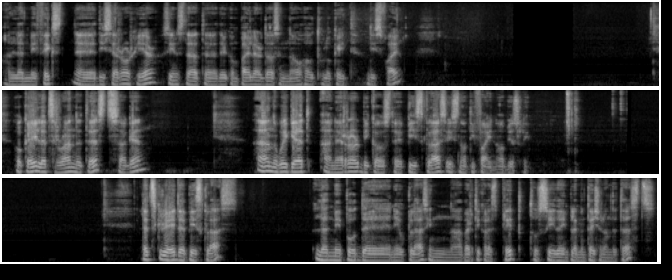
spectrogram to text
And let me fix uh, this error here. Seems that uh, the compiler doesn't know how to locate this file. Okay, let's run the tests again. And we get an error because the piece class is not defined, obviously. Let's create the piece class. Let me put the new class in a vertical split to see the implementation and the tests.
